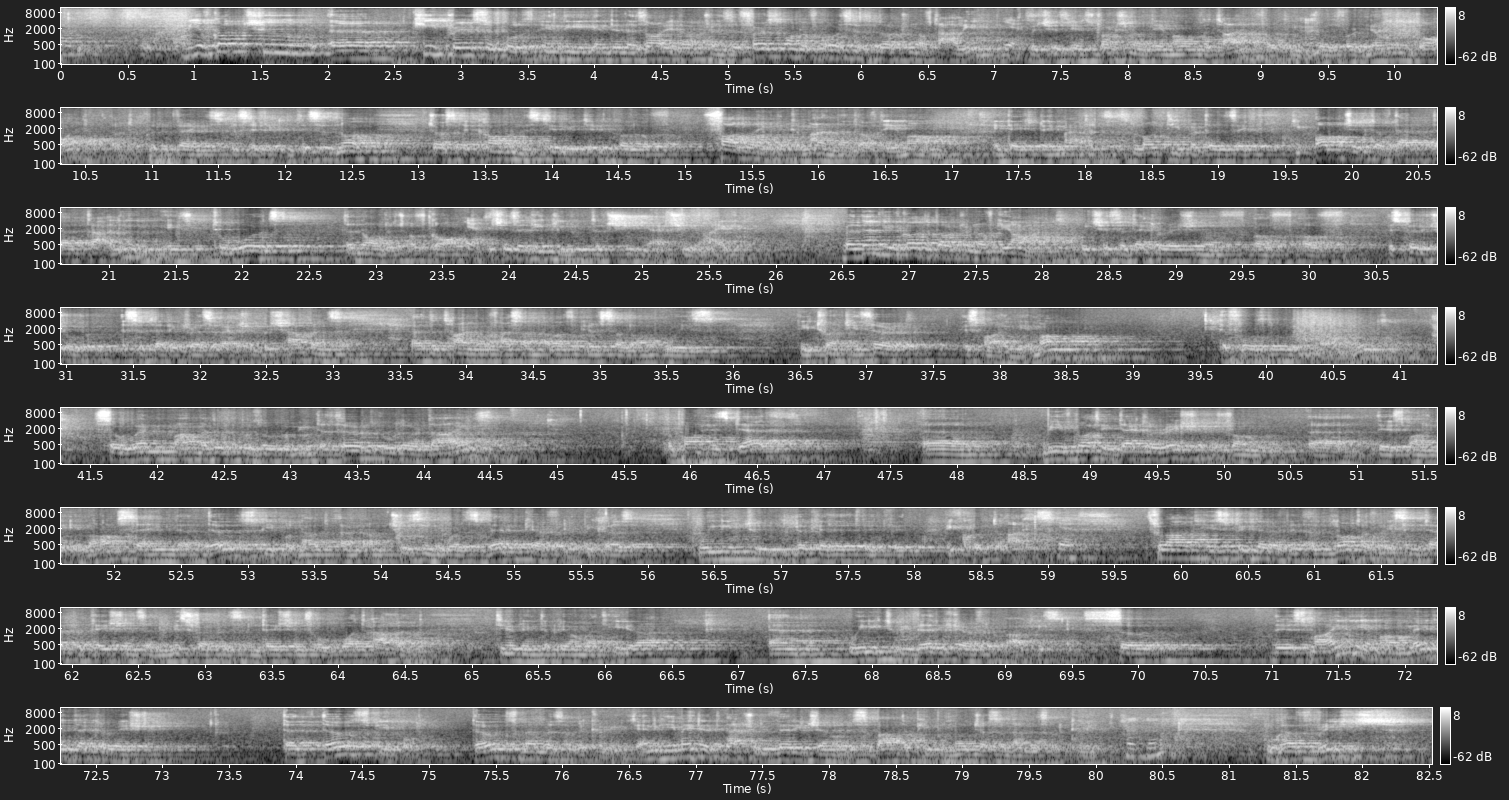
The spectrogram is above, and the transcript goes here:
you've got two uh, key principles in the, in the Nizari doctrines. The first one, of course, is the doctrine of ta'lim, yes. which is the instruction of the Imam of the time for, for, for knowing God, put it very specifically. This is not just a common stereotypical of following the commandment of the Imam in day-to-day matters. It's a lot deeper. There is a, the object of that, that ta'lim is towards the knowledge of God, yes. which is a deeply rooted Shia, Shia idea. But then we've got the doctrine of Qiyamah, which is a declaration of, of, of the spiritual esoteric resurrection, which happens at the time of Hassan al salam, who is the 23rd Ismaili Imam, the fourth ruler. So when Muhammad al-Buzurg, the third ruler, dies, upon his death, uh, we've got a declaration from uh, the Ismaili Imam saying that those people, now I'm, I'm choosing the words very carefully because we need to look at it with, with equipped eyes. Yes. Throughout history, there have been a lot of misinterpretations and misrepresentations of what happened during the Qiyamah era, and we need to be very careful about these things. So the Ismaili Imam made a declaration that those people, those members of the community, and he made it actually very generous about the people, not just the members of the community, mm -hmm. who have reached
